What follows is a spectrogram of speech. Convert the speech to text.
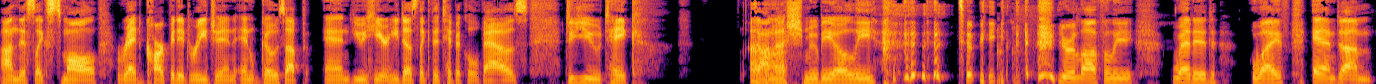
on this like small red carpeted region and goes up and you hear he does like the typical vows. Do you take Donna Uh-huh. Schmubioli to be your lawfully wedded wife. And um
